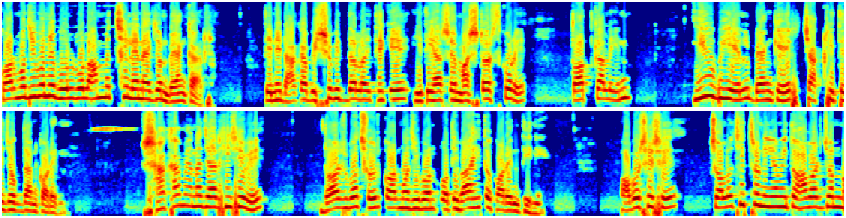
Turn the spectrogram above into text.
কর্মজীবনে বুলবুল আহমেদ ছিলেন একজন ব্যাংকার। তিনি ঢাকা বিশ্ববিদ্যালয় থেকে ইতিহাসে মাস্টার্স করে তৎকালীন ইউবিএল ব্যাংকের চাকরিতে যোগদান করেন। শাখা ম্যানেজার হিসেবে দশ বছর কর্মজীবন অতিবাহিত করেন তিনি। অবশেষে চলচ্চিত্র নিয়মিত হওয়ার জন্য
